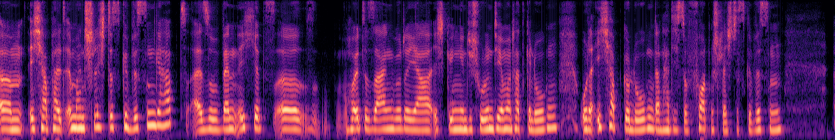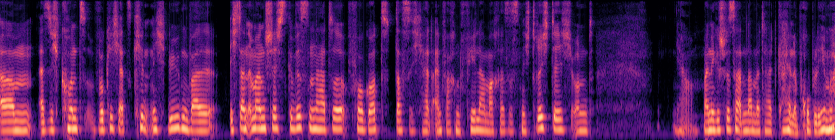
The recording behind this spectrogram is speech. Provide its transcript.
Ähm, ich habe halt immer ein schlechtes Gewissen gehabt. Also wenn ich jetzt äh, heute sagen würde, ja, ich ging in die Schule und jemand hat gelogen oder ich habe gelogen, dann hatte ich sofort ein schlechtes Gewissen. Ähm, also ich konnte wirklich als Kind nicht lügen, weil ich dann immer ein schlechtes Gewissen hatte vor Gott, dass ich halt einfach einen Fehler mache. Es ist nicht richtig und ja, meine Geschwister hatten damit halt keine Probleme.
